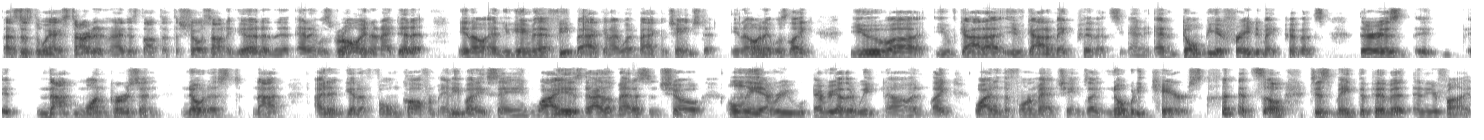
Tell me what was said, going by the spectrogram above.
that's just the way I started, and I just thought that the show sounded good and it and it was growing, and I did it, you know. And you gave me that feedback, and I went back and changed it, you know. And it was like you uh, you've gotta you've gotta make pivots, and and don't be afraid to make pivots. There is it, it not one person noticed, not I didn't get a phone call from anybody saying why is the I Love Madison show only every every other week now, and like why did the format change? Like nobody cares. so just make the pivot, and you're fine.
